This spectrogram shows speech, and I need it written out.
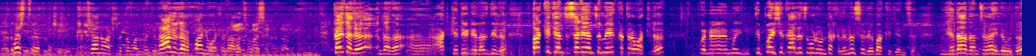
मॅडम मस्त. शेरे, वाटलं. तुमचे. छान वाटलं तुम्हाला. भेटून. आलो जरा पाणी वाटून आलं थोडस. काय झालं दादा अं, अख्ख्या दिडीलाच दिलं. बाकीच्यांचं सगळ्यांचं मी एकत्र वाटलं. पण अं, मग ते पैसे कालच उडवून टाकलं ना सगळं बाकीच्यांचं. मग ह्या दादांचं राहिलं होतं.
